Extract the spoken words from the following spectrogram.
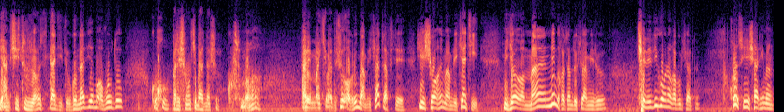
یه همچی تو روزنامه ندیده. گفت ندیدم آورد و گفت خوب برای شما که بد نشد. گفتم ما برای من که بد نشد. آبروی مملکت رفته. یه شاه مملکتی. میگه آقا من نمی‌خواستم دکتر امیر رو. کندی گونه قبول کردم. خلاص یه شرحی من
